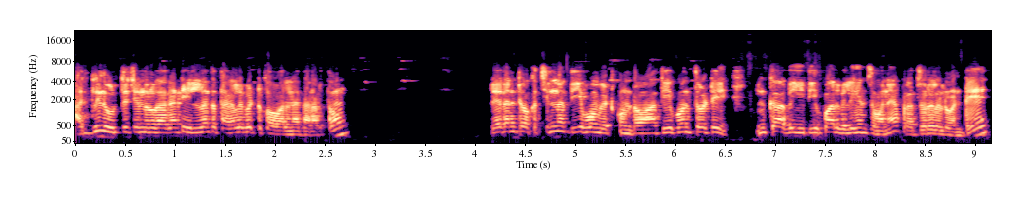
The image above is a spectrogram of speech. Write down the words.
అగ్నిని వృద్ధి చెందును గాక అంటే ఇల్లంతా తగలబెట్టుకోవాలనే దాని అర్థం? లేదంటే ఒక చిన్న దీపం పెట్టుకుంటాం. ఆ దీపంతో ఇంకా వెయ్యి దీపాలు వెలిగించమనే ప్రజ్వలలు అంటే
